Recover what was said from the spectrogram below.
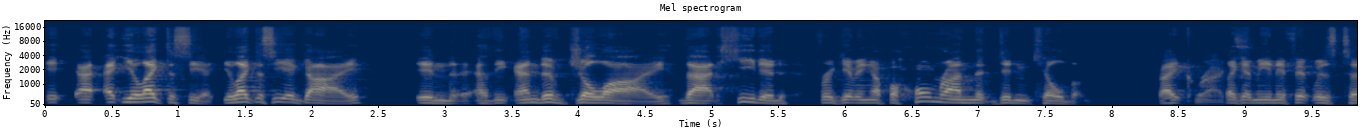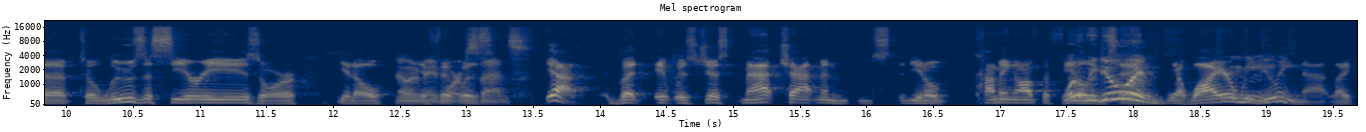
it, it, you like to see it. You like to see a guy in the, at the end of July that heated for giving up a home run that didn't kill them. Right. Correct. Like, I mean, if it was to to lose a series or you know, that would have if made it more was, sense. yeah, but it was just Matt Chapman, you know, coming off the field. What are we and saying, doing? yeah, why are we doing that? Like,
